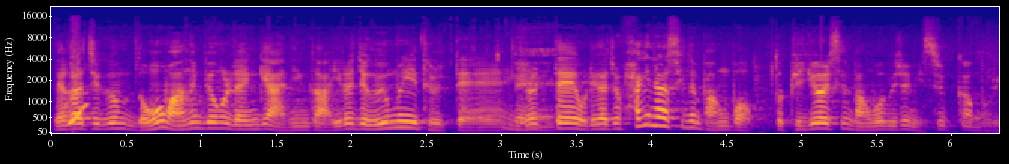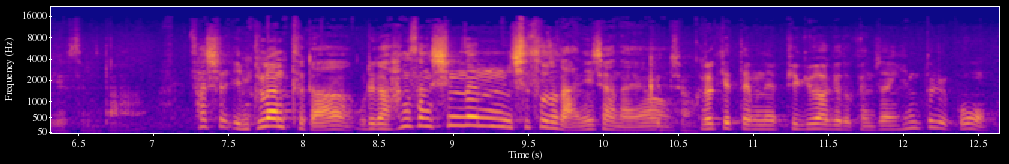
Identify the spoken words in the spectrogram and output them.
내가 지금 너무 많은 병을 낸 게 아닌가 이런 이제 의문이 들때 네. 이럴 때 우리가 좀 확인할 수 있는 방법 또 비교할 수 있는 방법이 좀 있을까 모르겠습니다. 사실 임플란트가 우리가 항상 심는 시술은 아니잖아요. 그쵸. 그렇기 때문에 비교하기도 굉장히 힘들고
